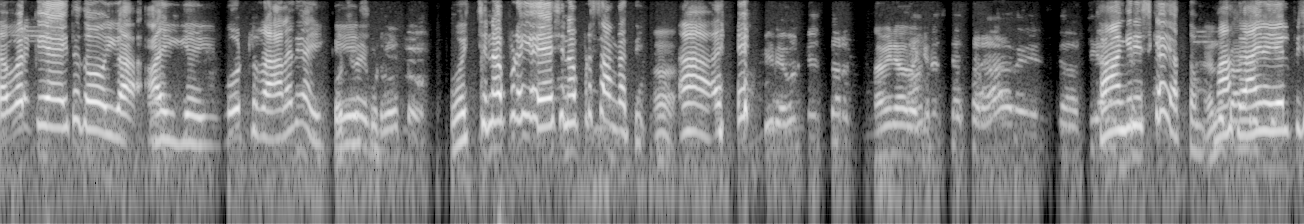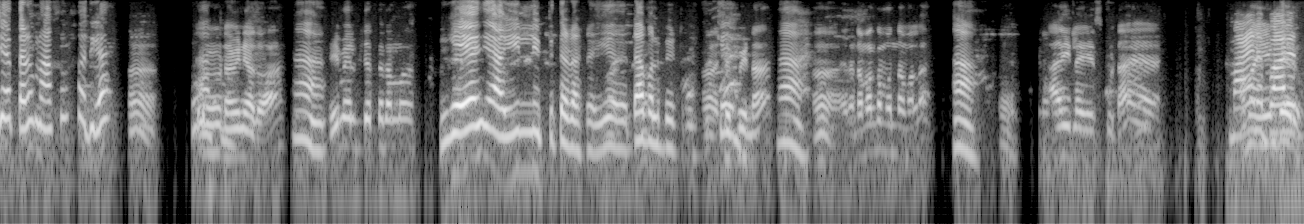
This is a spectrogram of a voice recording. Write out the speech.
ఎవరికి అవుతుందో ఇక ఓట్లు రాలేదు ఇప్పుడు రోడ్లు. వచ్చినప్పుడు ఇక వేసినప్పుడు సంగతి. కాంగ్రెస్ కే వేస్తాం మాకు? ఆయన హెల్ప్ చేస్తాడు మాకు కొద్దిగా. నవీన్ యాదవ్? ఏం హెల్ప్ చేస్తాడమ్మా? ఇల్లు ఇప్పుతాడు అట డబల్ బెడ్రూమ్ ఆ, చెప్పిండా? నమ్మకం ఉందా మళ్ళా. అది ఇట్లా చేసుకుంటా మా ఆయన ఏం భార్య పేరు?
